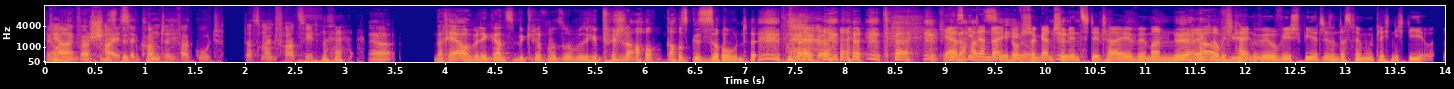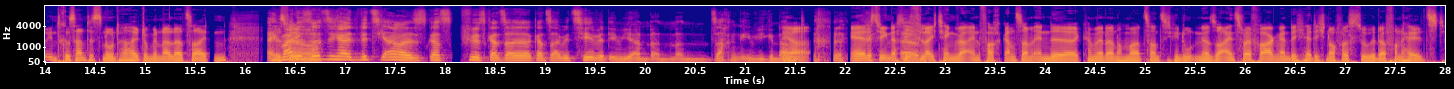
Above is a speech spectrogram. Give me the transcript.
Der ja, war scheiße, Content war gut. Das ist mein Fazit. ja, Nachher auch mit den ganzen Begriffen und so wurde ich ein bisschen auch rausgezont. ja, es geht dann da doch schon ganz schön ins Detail, wenn man, ja, äh, glaube ich, kein WoW spielt, sind das vermutlich nicht die interessantesten Unterhaltungen aller Zeiten. Ich meine, es hört sich halt witzig an, weil das für das ganze, ganze ABC wird irgendwie an, an, an Sachen irgendwie genannt. Ja, ja deswegen dachte ich, ähm. vielleicht hängen wir einfach ganz am Ende, können wir da nochmal 20 Minuten, ja, so ein, zwei Fragen an dich hätte ich noch, was du davon hältst.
